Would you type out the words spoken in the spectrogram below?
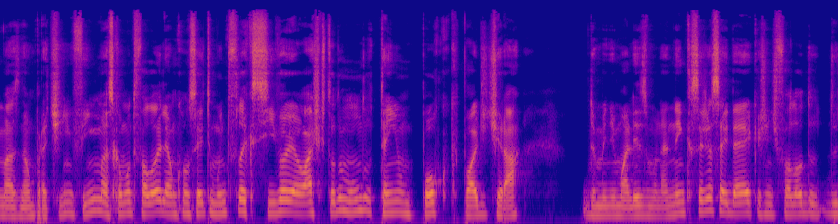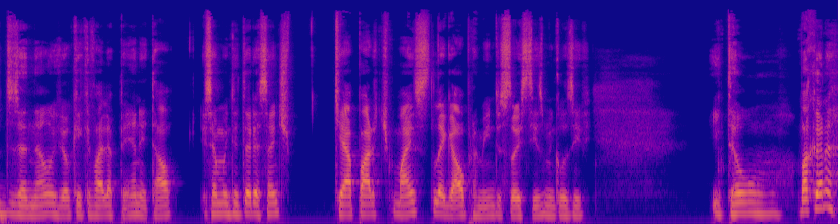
mas não para ti, enfim, mas como tu falou, ele é um conceito muito flexível e eu acho que todo mundo tem um pouco que pode tirar do minimalismo, né? Nem que seja essa ideia que a gente falou do, do dizer não e ver o que, que vale a pena e tal. Isso é muito interessante, que é a parte mais legal para mim do estoicismo, inclusive. Então, bacana.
